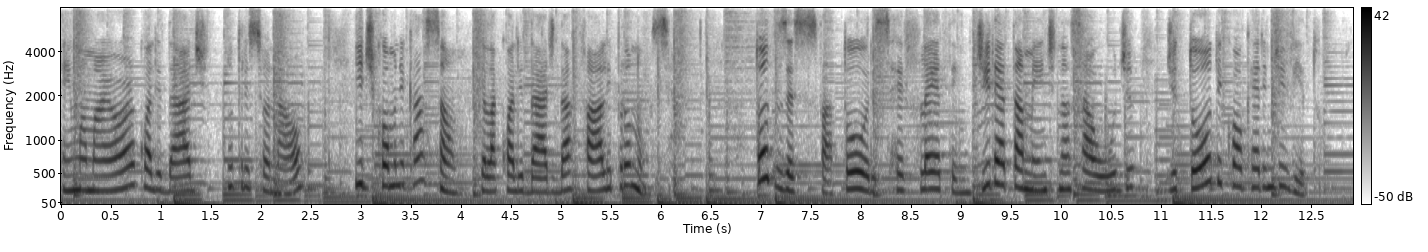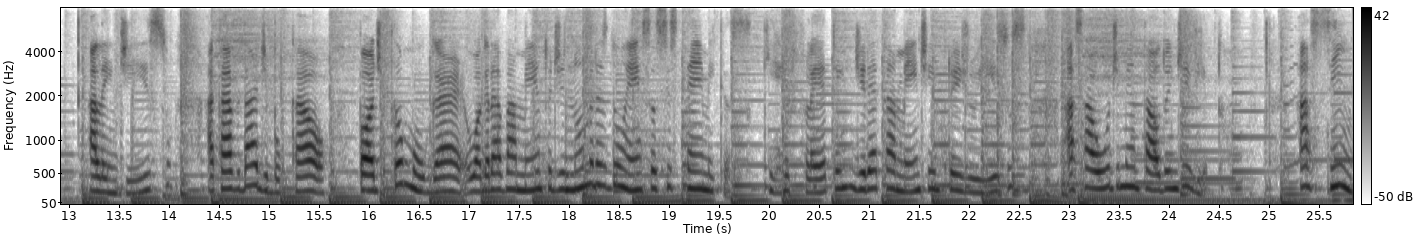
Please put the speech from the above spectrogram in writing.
em uma maior qualidade nutricional e de comunicação, pela qualidade da fala e pronúncia. Todos esses fatores refletem diretamente na saúde de todo e qualquer indivíduo. Além disso, a cavidade bucal pode promulgar o agravamento de inúmeras doenças sistêmicas que refletem diretamente em prejuízos à saúde mental do indivíduo. Assim,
